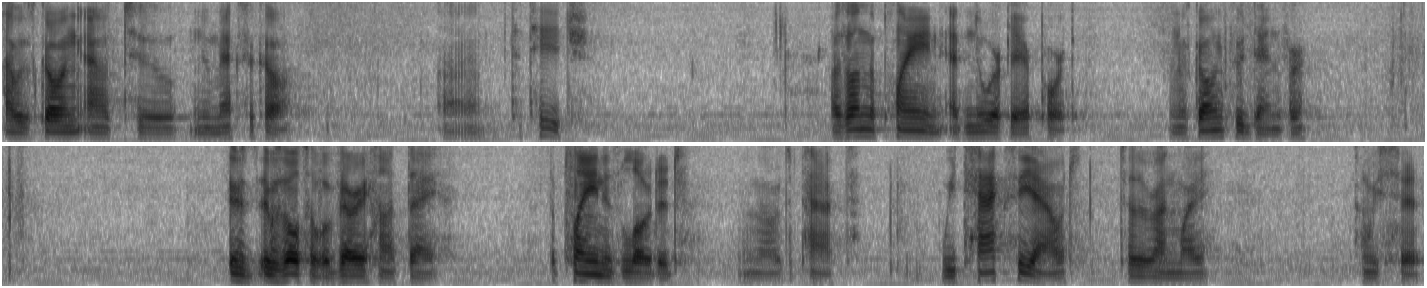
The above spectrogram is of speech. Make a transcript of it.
I was going out to New Mexico uh, to teach. I was on the plane at Newark Airport and was going through Denver. It was, it was also a very hot day. The plane is loaded, you know, it's packed. We taxi out to the runway and we sit.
